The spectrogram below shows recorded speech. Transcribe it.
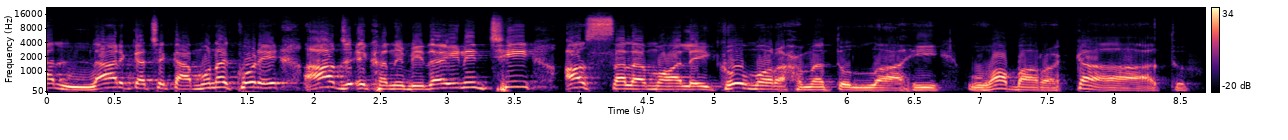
আল্লাহর কাছে কামনা করে আজ এখানে বিদায় নিচ্ছি। আসসালামু আলাইকুম রহমতুল্লাহি ওয়াবারাকাতুহ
